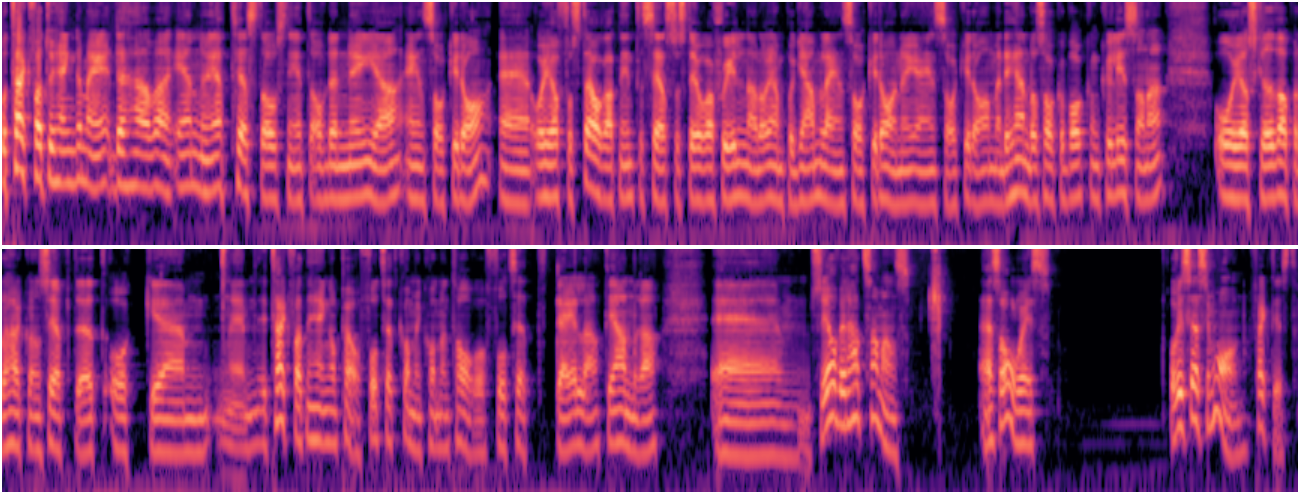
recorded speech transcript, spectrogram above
Och tack för att du hängde med. Det här var ännu ett testavsnitt av den nya En sak idag. Eh, och jag förstår att ni inte ser så stora skillnader än på gamla En sak idag och nya En sak idag. Men det händer saker bakom kulisserna. Och jag skruvar på det här konceptet och eh, tack för att ni hänger på. Fortsätt komma med kommentarer, fortsätt dela till andra. Eh, så gör vi det här tillsammans. As always. Och vi ses imorgon faktiskt.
